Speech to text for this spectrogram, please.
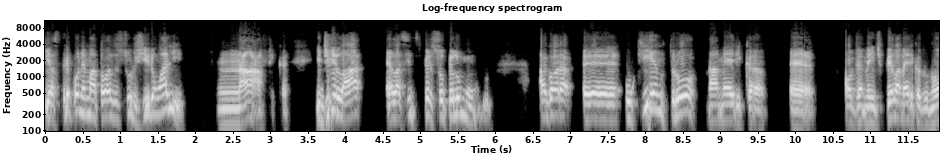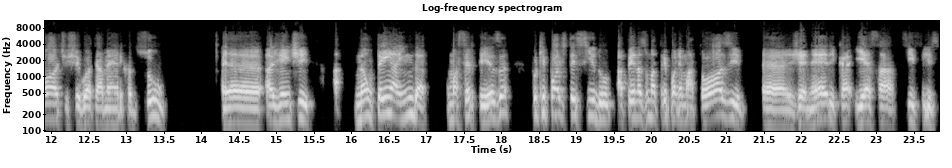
que as treponematoses surgiram ali, na África. E de lá ela se dispersou pelo mundo. Agora, é, o que entrou na América, é, obviamente pela América do Norte, chegou até a América do Sul, é, a gente não tem ainda uma certeza, porque pode ter sido apenas uma treponematose é, genérica e essa sífilis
